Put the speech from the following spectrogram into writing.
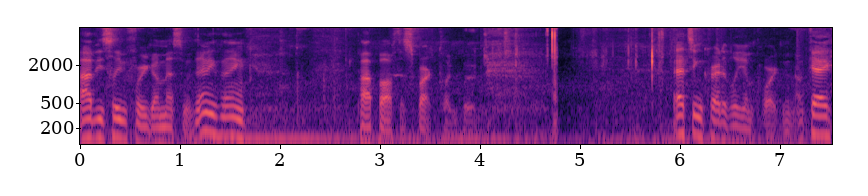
Obviously, before you go messing with anything, pop off the spark plug boot. That's incredibly important, okay?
